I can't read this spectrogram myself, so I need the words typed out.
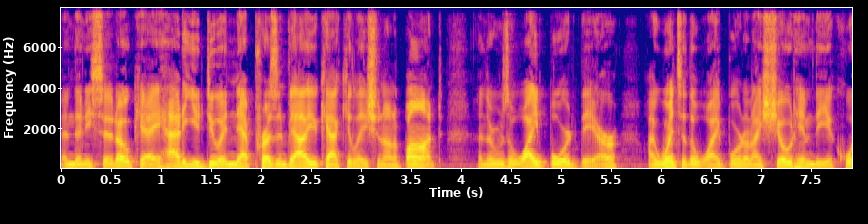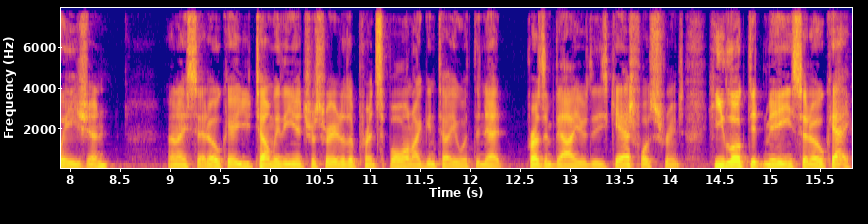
And then he said, okay, how do you do a net present value calculation on a bond? And there was a whiteboard there. I went to the whiteboard and I showed him the equation. And I said, okay, you tell me the interest rate or the principal, and I can tell you what the net present value is of these cash flow streams. He looked at me, he said, okay,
